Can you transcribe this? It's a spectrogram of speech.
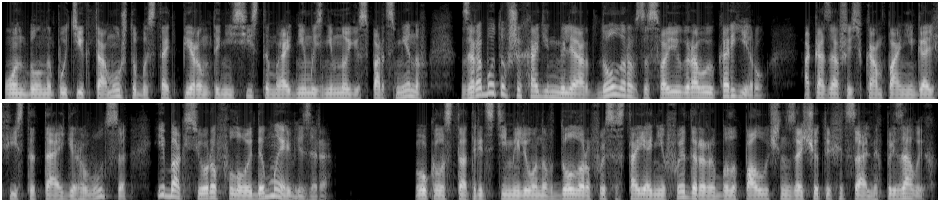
Он был на пути к тому, чтобы стать первым теннисистом и одним из немногих спортсменов, заработавших 1 миллиард долларов за свою игровую карьеру, оказавшись в компании гольфиста Тайгера Вудса и боксера Флойда Мэйвизера. Около 130 миллионов долларов из состояния Федерера было получено за счет официальных призовых.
